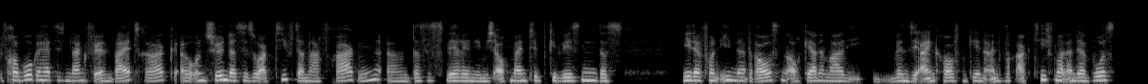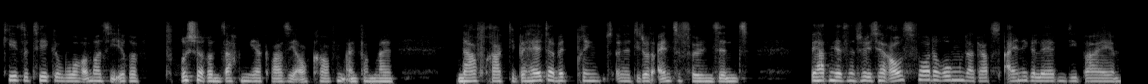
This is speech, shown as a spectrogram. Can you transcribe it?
Frau Burger, herzlichen Dank für Ihren Beitrag äh, und schön, dass Sie so aktiv danach fragen. Ähm, das ist, wäre nämlich auch mein Tipp gewesen, dass jeder von Ihnen da draußen auch gerne mal, wenn Sie einkaufen gehen, einfach aktiv mal an der Wurst-Käsetheke, wo auch immer Sie Ihre frischeren Sachen ja quasi auch kaufen, einfach mal nachfragt, die Behälter mitbringt, äh, die dort einzufüllen sind. Wir hatten jetzt natürlich Herausforderungen. Da gab es einige Läden, die bei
